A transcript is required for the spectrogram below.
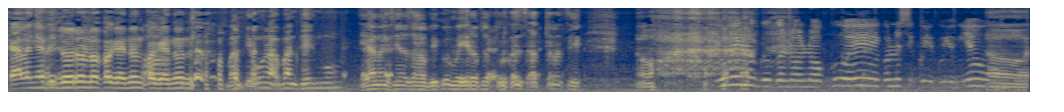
Kala niya siguro no pag ganun, pag ganun. Banti mo na, bantihin mo. Yan ang sinasabi ko, mahirap sa tulan sa atras eh. Oh. Yawe, nagugulolo ko eh. Kung nasi guyong yaw. Oh,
